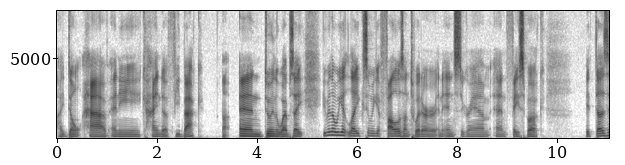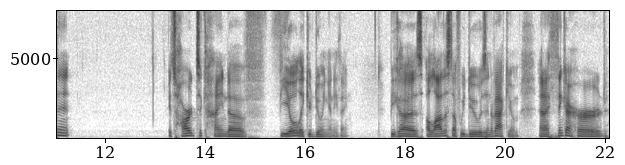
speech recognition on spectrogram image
I don't have any kind of feedback. Uh, and doing the website, even though we get likes and we get follows on Twitter and Instagram and Facebook, it doesn't, it's hard to kind of feel like you're doing anything because a lot of the stuff we do is in a vacuum. And I think I heard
